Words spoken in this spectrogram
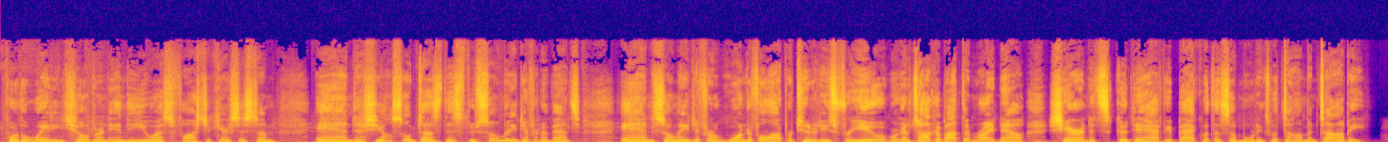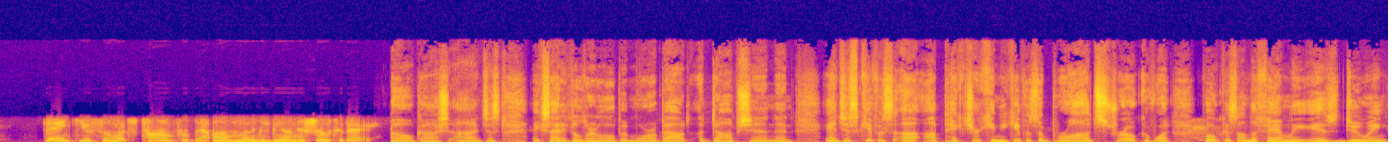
for the waiting children in the U.S. foster care system. And she also does this through so many different events and so many different wonderful opportunities for you. And we're going to talk about them right now. Sharen, it's good to have you back with us on Mornings with Tom and Toby. Thank you so much, Tom, for um, letting me be on your show today. Oh gosh, uh, just excited to learn a little bit more about adoption and and just give us a, a picture. Can you give us a broad stroke of what Focus on the Family is doing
